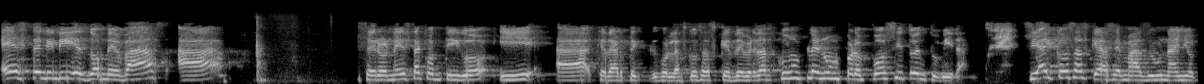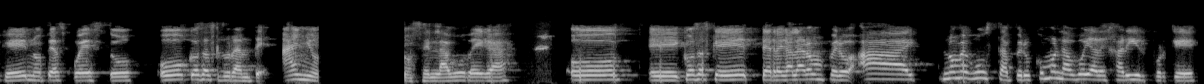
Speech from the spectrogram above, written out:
Este, Lili, es donde vas a ser honesta contigo y a quedarte con las cosas que de verdad cumplen un propósito en tu vida. Si hay cosas que hace más de un año que no te has puesto o cosas que durante años en la bodega o eh, cosas que te regalaron pero ay no me gusta pero cómo la voy a dejar ir porque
